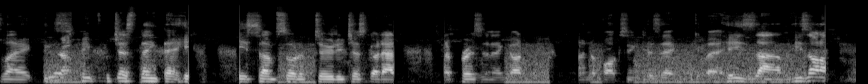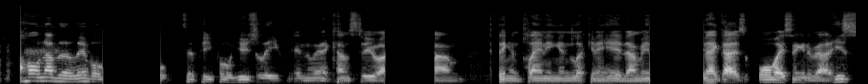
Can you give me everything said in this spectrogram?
Like yeah. people just think that he, he's some sort of dude who just got out of prison and got into boxing because that. But he's um he's on a whole nother level to people usually, and when it comes to um thinking and planning and looking ahead. I mean, that guy's always thinking about it. He's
